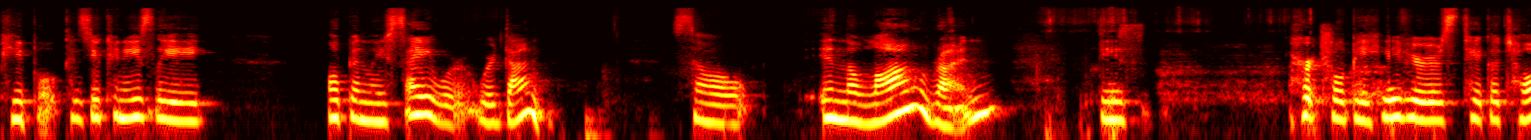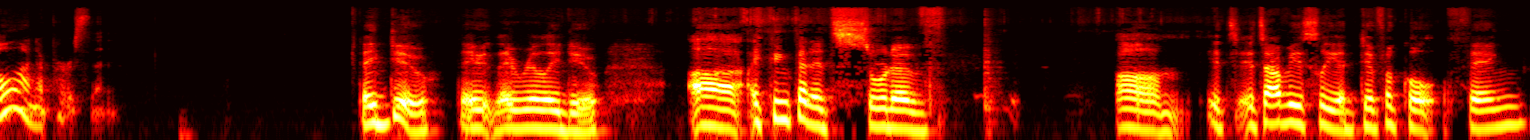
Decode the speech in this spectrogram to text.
people because you can easily openly say we're, we're done so in the long run these hurtful behaviors take a toll on a person. They do. They they really do. Uh, I think that it's sort of um, it's it's obviously a difficult thing,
